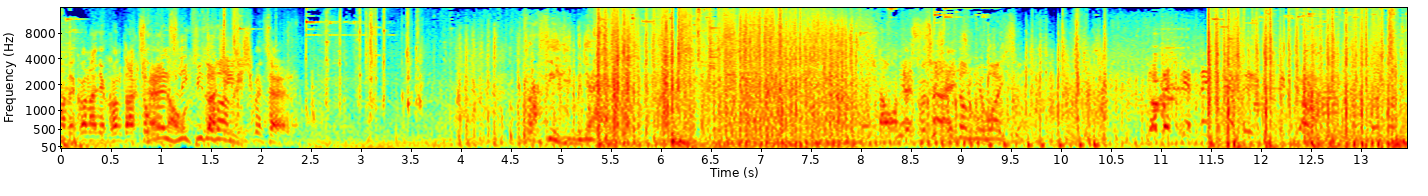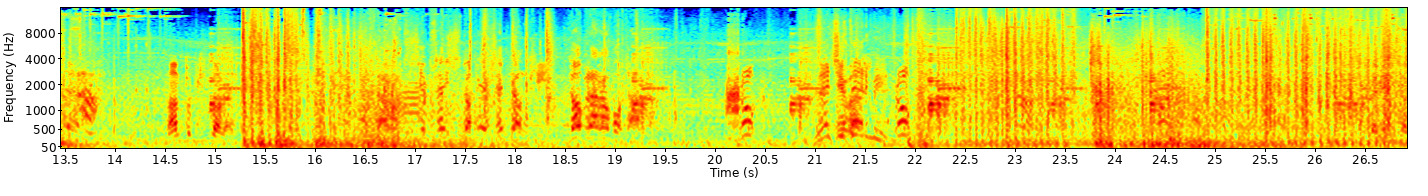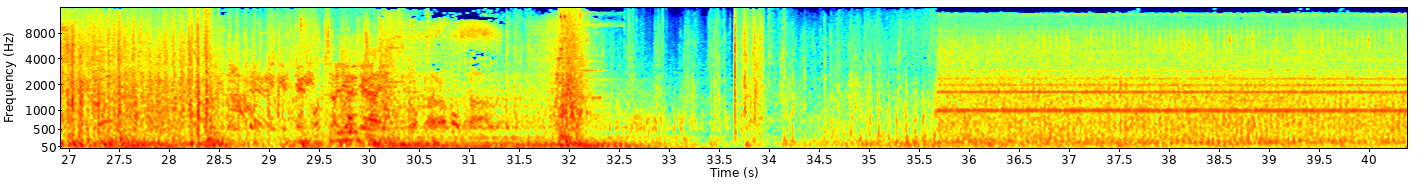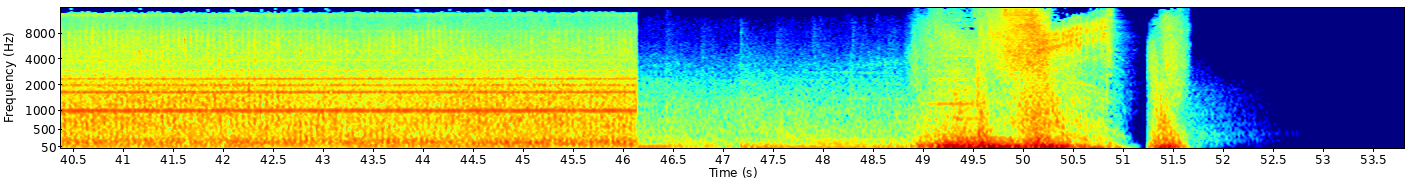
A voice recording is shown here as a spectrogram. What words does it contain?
Na wykonanie kontraktu Cel minął. zlikwidowany. Straciliśmy cel. Trafili mnie! Zostało Nie tylko strzelaj 10. do mnie, łajco! Do bezpiecznej strefy! Szybko! Mam tu pistolet. Udało ci się przejść do pierwszej piątki. Dobra robota. Ruch! Leci Nie ma. termin! Ruch! Nie wiedzieli,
